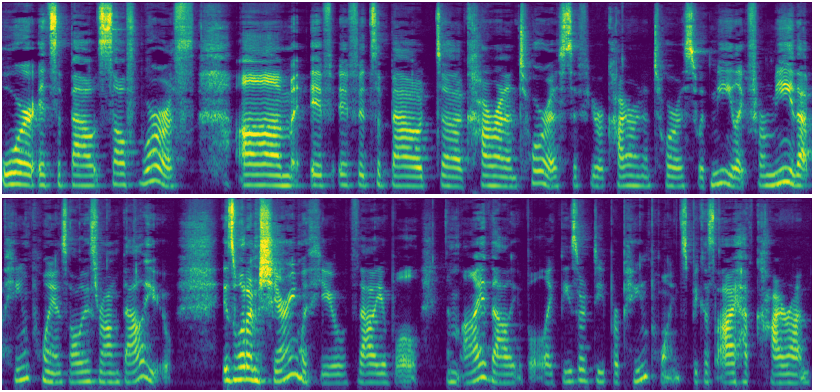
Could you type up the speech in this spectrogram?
Or it's about self-worth. Um, if if it's about uh, chiron and taurus if you're a chiron and taurus with me like for me that pain point is always around value. Is what i'm sharing with you valuable? Am i valuable? Like these are deeper pain points because i have chiron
